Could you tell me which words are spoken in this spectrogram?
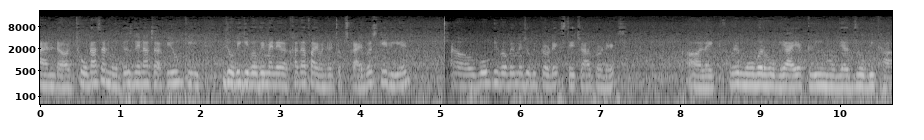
एंड uh, थोड़ा सा नोटिस देना चाहती हूँ कि जो भी गिव अवे मैंने रखा था 500 सब्सक्राइबर्स के लिए वो गिव अवे में जो भी प्रोडक्ट्स थे, चार प्रोडक्ट्स लाइक रिमूवर हो गया या क्रीम हो गया, जो भी था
